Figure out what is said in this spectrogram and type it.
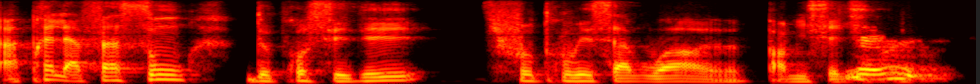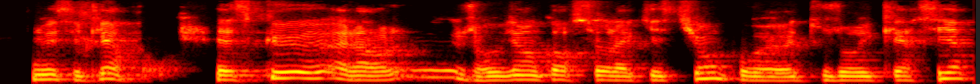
Après, la façon de procéder, il faut trouver sa voie euh, parmi celles-ci. Oui, c'est clair. Est-ce que, alors, je reviens encore sur la question pour euh, toujours éclaircir.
